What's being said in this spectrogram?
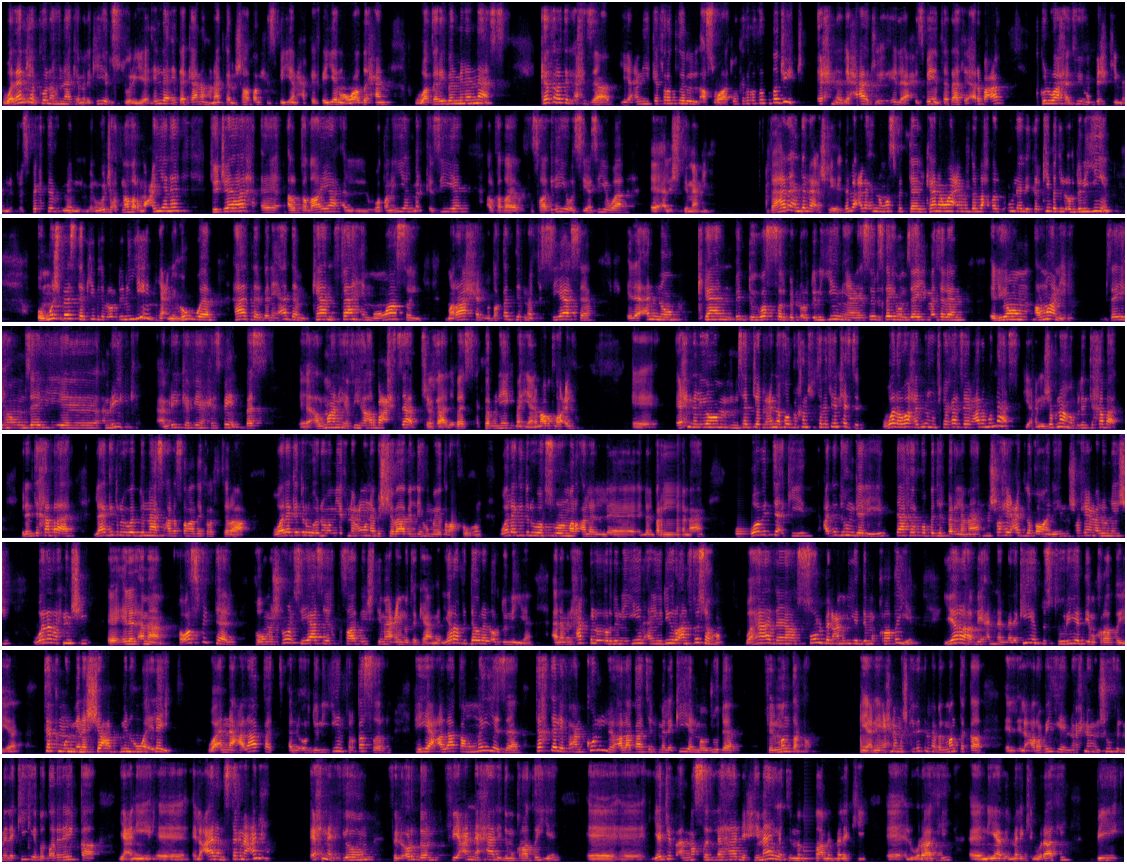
ولن يكون هناك ملكية دستورية إلا إذا كان هناك نشاطا حزبيا حقيقيا وواضحا وقريبا من الناس. كثرة الأحزاب يعني كثرة الأصوات وكثرة الضجيج إحنا بحاجة إلى حزبين ثلاثة أربعة كل واحد فيهم بيحكي من برسبكتيف من من وجهة نظر معينة تجاه آه، القضايا الوطنية المركزية، القضايا الاقتصادية والسياسية والاجتماعية. فهذا أن دل على شيء، دل على أنه وصف التل كان واعي منذ اللحظة الأولى لتركيبة الأردنيين. ومش بس تركيبة الأردنيين، يعني هو هذا البني آدم كان فاهم وواصل مراحل متقدمة في السياسة إلى أنه كان بده يوصل بالأردنيين يعني يصير زيهم زي مثلا اليوم ألمانيا زيهم زي آه، أمريكا. أمريكا فيها حزبين بس آه، ألمانيا فيها أربع أحزاب شغالة بس أكثر من هيك ما يعني ما بطلع لهم. آه، إحنا اليوم مسجل عندنا فوق ال 35 حزب ولا واحد منهم شغال زي العالم والناس. يعني شفناهم بالانتخابات. بالانتخابات لا قدروا يودوا الناس على صناديق الاقتراع ولا قدروا إنهم يقنعونا بالشباب اللي هم يطرحوهم ولا قدروا يوصلوا المرأة للبرلمان. وبالتأكيد عددهم قليل داخل قبة البرلمان مش راح يعدلوا قوانين مش راح يعملوا لنا شيء ولا راح نمشي آه، إلى الأمام. فوصف التل هو مشروع سياسي اقتصادي اجتماعي متكامل. يرى في الدولة الأردنية ان من حق الأردنيين أن يديروا أنفسهم وهذا صلب العملية الديمقراطية. يرى بأن الملكية الدستورية الديمقراطية تكمن من الشعب منه واليه وأن علاقة الأردنيين في القصر هي علاقة مميزة تختلف عن كل العلاقات الملكية الموجودة في المنطقة. يعني إحنا مشكلتنا بالمنطقة العربية إنه إحنا بنشوف الملكية بطريقة يعني آه، العالم استغنى عنها. إحنا اليوم في الأردن في عندنا حالة ديمقراطية آه، آه، يجب أن نصل لها لحماية النظام الملكي الوراثي النيابي الملكي الوراثي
